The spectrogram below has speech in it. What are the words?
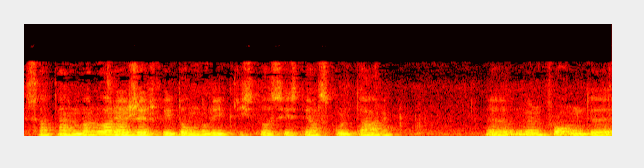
Satan. Valoarea jertfei Domnului Hristos este ascultare. Uh, în fond, uh,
